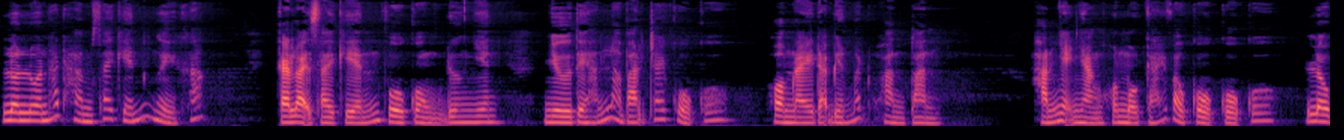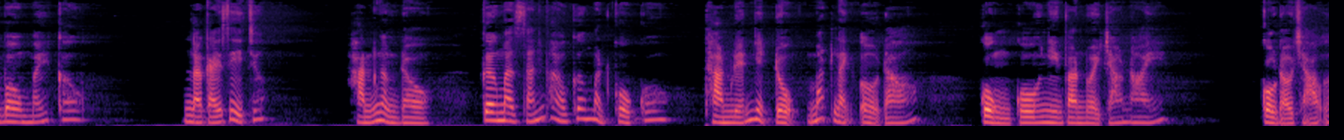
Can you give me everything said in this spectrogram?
luôn luôn hất hàm sai khiến người khác. Cái loại sai khiến vô cùng đương nhiên, như thể hắn là bạn trai của cô, hôm nay đã biến mất hoàn toàn. Hắn nhẹ nhàng hôn một cái vào cổ của cô, lầu bầu mấy câu. Nói cái gì chứ? Hắn ngẩng đầu, gương mặt dán vào gương mặt của cô, tham luyến nhiệt độ mắt lạnh ở đó. Cùng cô nhìn vào nồi cháo nói. Cô nấu cháo ư?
